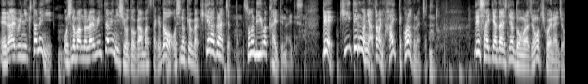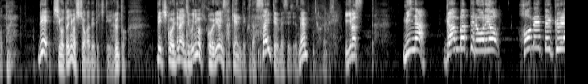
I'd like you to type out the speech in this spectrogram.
えーライブに行くために、推しのバンドのライブに行くために仕事を頑張ってたけど、推しの曲が聴けなくなっちゃって、その理由は書いてないです。で、聴いてるのに頭に入ってこなくなっちゃったと。で、最近は大好きなドームラジオも聞こえない状態。で、仕事にも支障が出てきていると。で、聞こえてない自分にも聞こえるように叫んでくださいというメッセージですね。いきます。みんな、頑張ってる俺を褒めてくれ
